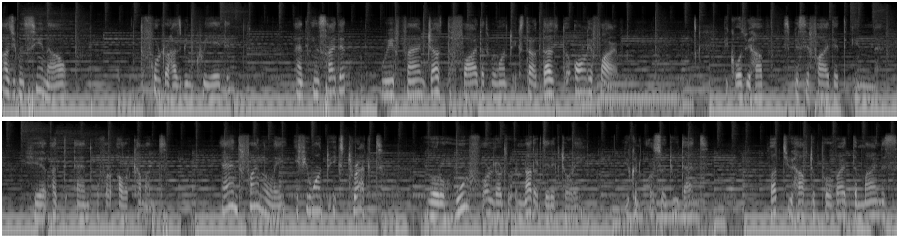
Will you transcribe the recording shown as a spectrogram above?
As you can see now the folder has been created and inside it we find just the file that we want to extract. That's the only file because we have specified it in here at the end of our command and finally if you want to extract your whole folder to another directory you can also do that. But you have to provide the minus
